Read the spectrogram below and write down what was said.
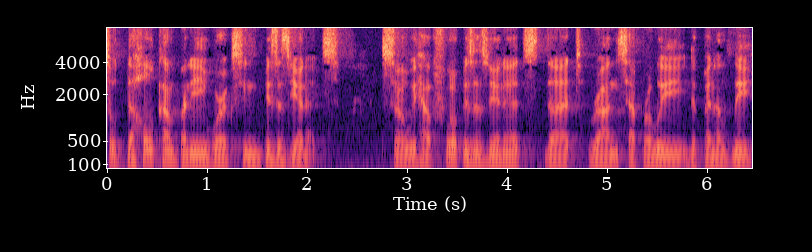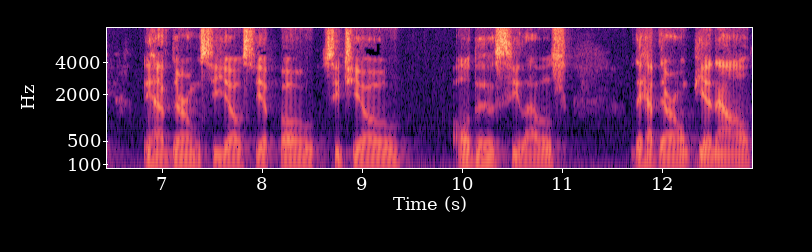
so the whole company works in business units. So we have four business units that run separately, independently. They have their own CEO, CFO, CTO, all the C levels. They have their own P&L.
